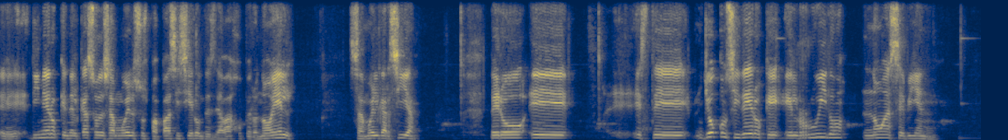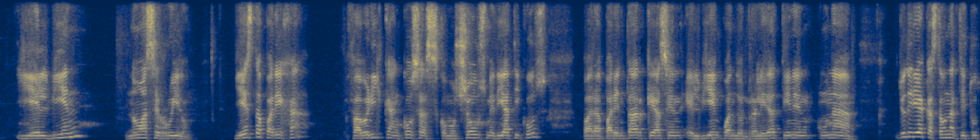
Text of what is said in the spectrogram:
eh, dinero que en el caso de Samuel sus papás hicieron desde abajo, pero no él, Samuel García. Pero eh, este, yo considero que el ruido no hace bien y el bien no hace ruido. Y esta pareja fabrican cosas como shows mediáticos para aparentar que hacen el bien cuando en realidad tienen una, yo diría que hasta una actitud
